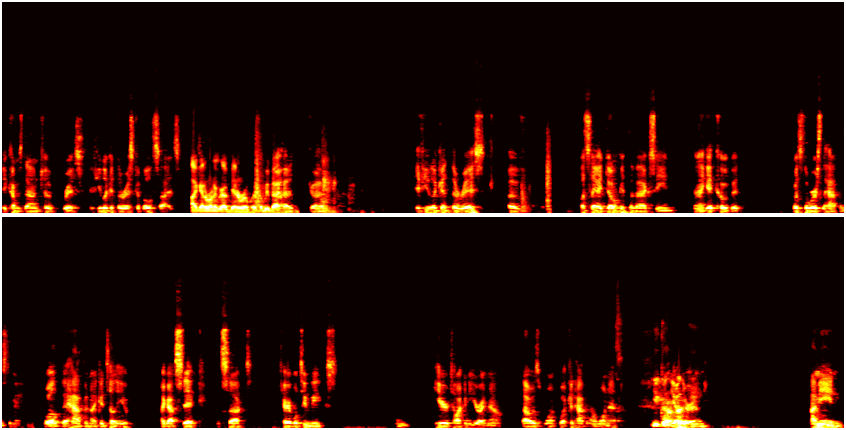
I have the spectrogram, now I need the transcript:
It comes down to risk. If you look at the risk of both sides, I gotta run and grab dinner real quick. I'll be back. Go back. ahead. Go ahead. If you look at the risk of, let's say I don't get the vaccine and I get COVID, what's the worst that happens to me? Well, it happened. I can tell you. I got sick. It sucked. Terrible two weeks. Here talking to you right now. That was one, what could happen on one end. You On got the other end, I mean,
